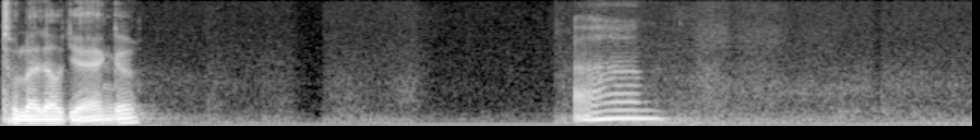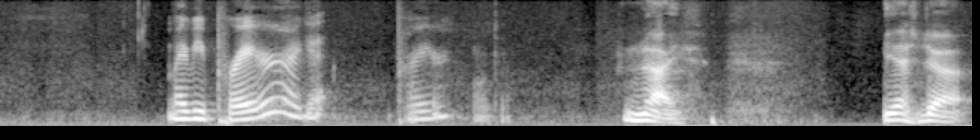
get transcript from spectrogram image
to let out your anger? Um, maybe prayer, I get. Prayer. Okay. Nice. Yes, Doc.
